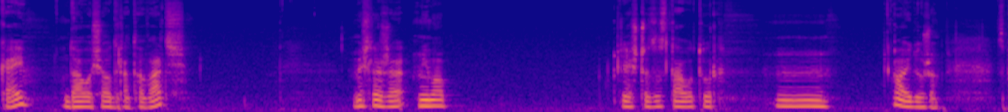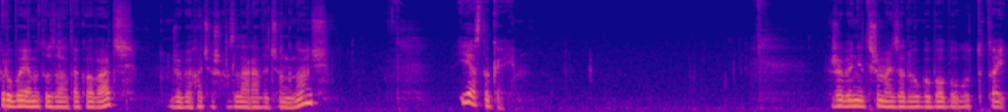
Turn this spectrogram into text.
Ok, udało się odratować. Myślę, że mimo jeszcze zostało tur. Mm, oj, dużo. Spróbujemy tu zaatakować, żeby chociaż Azlara wyciągnąć. Jest ok. Żeby nie trzymać za długo bobu, bo tutaj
